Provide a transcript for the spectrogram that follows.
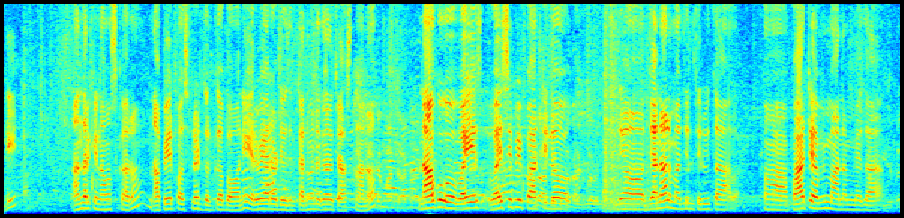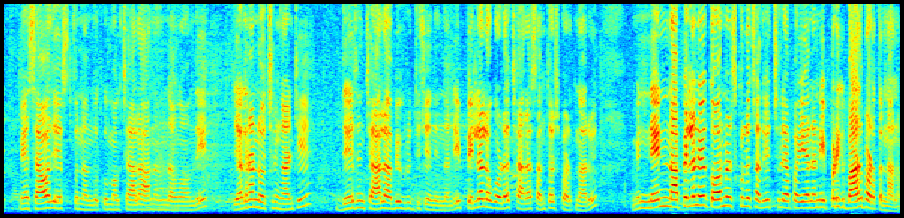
అండి. అందరికీ నమస్కారం. నా పేరు పసుపులేటి దుర్గా భవాని ఇరవై ఆరో డివిజన్ కన్వీనర్గా చేస్తున్నాను. నాకు వైఎస్ వైసీపీ పార్టీలో జనాల మధ్యలో తిరుగుతా పార్టీ అభిమానం మీద మేము సేవ చేస్తున్నందుకు మాకు చాలా ఆనందంగా ఉంది. జగనన్న వచ్చిన కాంచి దేశం చాలా అభివృద్ధి చెందిందండి. పిల్లలు కూడా చాలా సంతోషపడుతున్నారు. నేను నా పిల్లని గవర్నమెంట్ స్కూల్లో చదివించలేకపోయానని ఇప్పటికి బాధపడుతున్నాను.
